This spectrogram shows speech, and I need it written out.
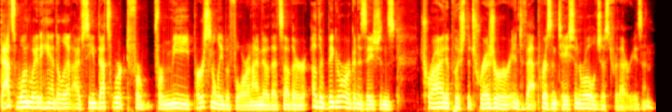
that's one way to handle it. I've seen that's worked for for me personally before, and I know that's other other bigger organizations try to push the treasurer into that presentation role just for that reason.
